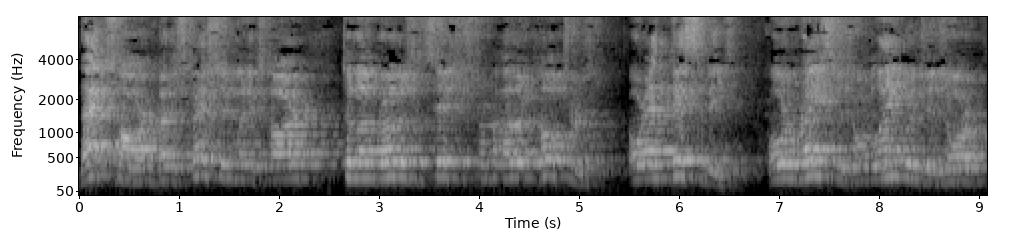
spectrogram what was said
That's hard, but especially when it's hard to love brothers and sisters from other cultures or ethnicities or races or languages or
